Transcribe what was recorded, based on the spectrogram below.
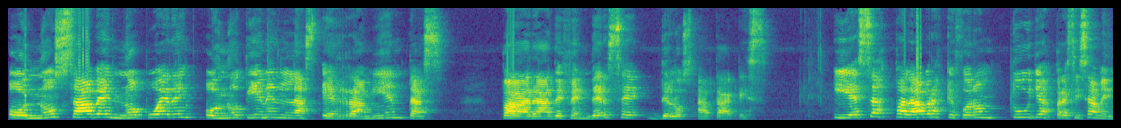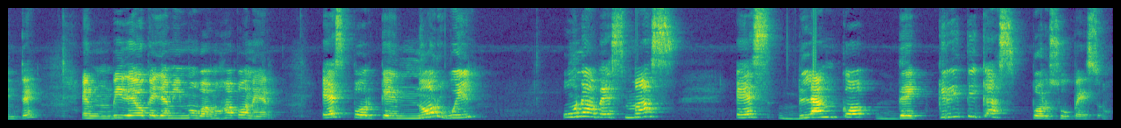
o no saben, no pueden o no tienen las herramientas para defenderse de los ataques. Y esas palabras que fueron tuyas precisamente, en un video que ya mismo vamos a poner, es porque Norwill, una vez más, es blanco de críticas por su peso.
